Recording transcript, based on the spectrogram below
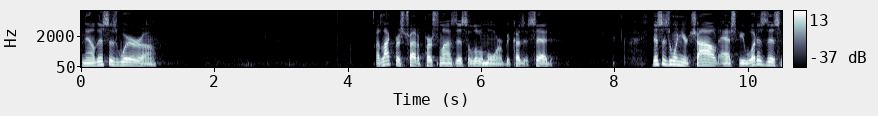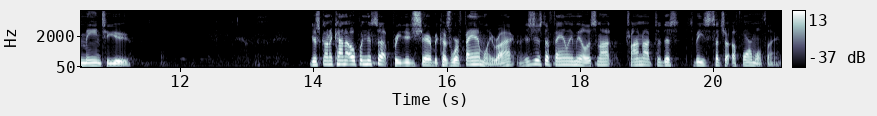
now, this is where uh, I'd like for us to try to personalize this a little more because it said, this is when your child asks you, What does this mean to you? Just going to kind of open this up for you to share because we're family, right? This is just a family meal. It's not, try not to this to be such a, a formal thing.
